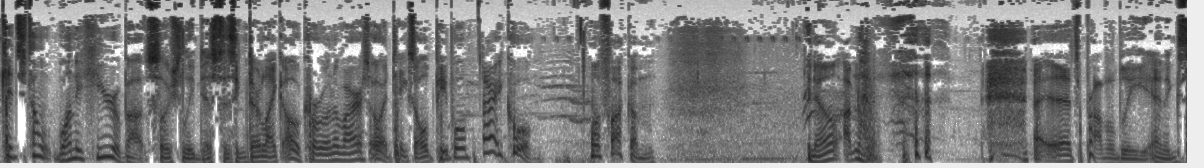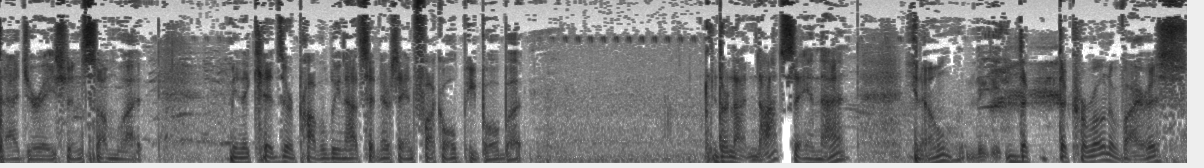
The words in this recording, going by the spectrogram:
Kids don't want to hear about socially distancing. They're like, oh, coronavirus. Oh, it takes old people. All right, cool. Well, fuck them. You know, I'm not. that's probably an exaggeration, somewhat. I mean, the kids are probably not sitting there saying "fuck old people," but they're not not saying that. You know, the the, the coronavirus,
